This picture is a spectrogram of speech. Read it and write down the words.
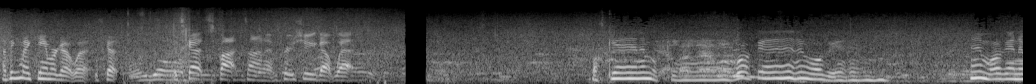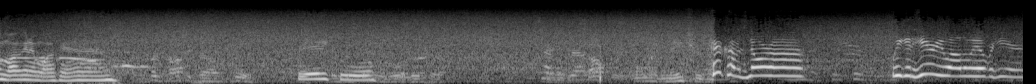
I think my camera got wet. It's got it's got spots on it. I'm pretty sure you got wet. Walking and walking, walking and walking, and walking and walking and walking. Pretty cool. Here comes Nora. We can hear you all the way over here.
